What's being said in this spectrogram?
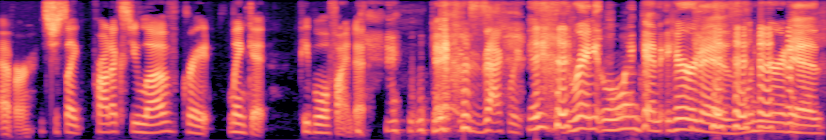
ever. It's just like products you love, great, link it. People will find it. exactly. Great, Lincoln. Here it is. Here it is.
